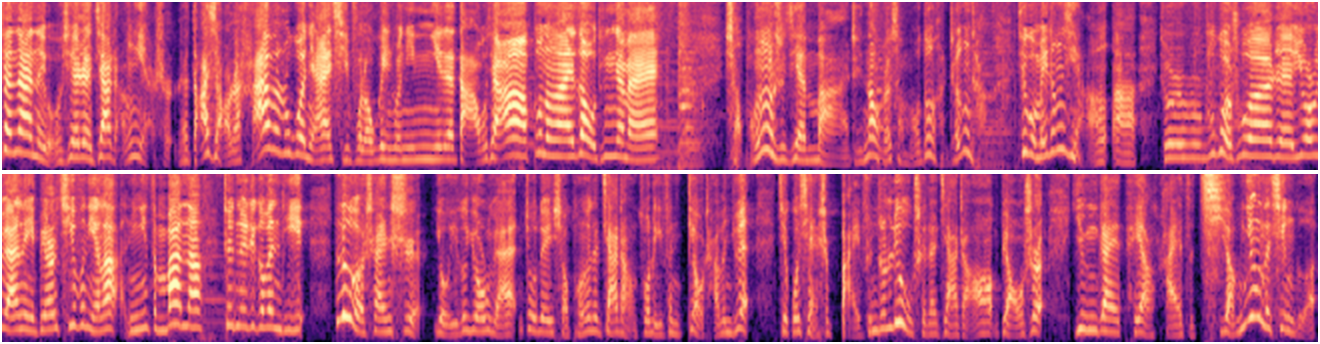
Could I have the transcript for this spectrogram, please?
现在呢，有些这家长也是，这打小这孩子，如果你挨欺负了，我跟你说，你你得打过去啊，不能挨揍，听见没？小朋友之间吧，这闹点小矛盾很正常。结果没成想啊，就是如果说这幼儿园里别人欺负你了，你怎么办呢？针对这个问题，乐山市有一个幼儿园就对小朋友的家长做了一份调查问卷，结果显示百分之六十的家长表示应该培养孩子强硬的性格，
